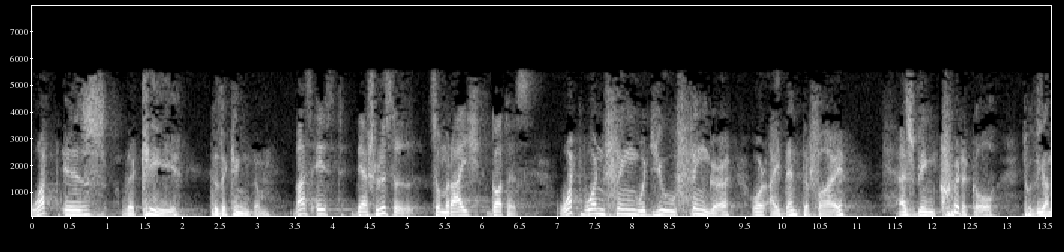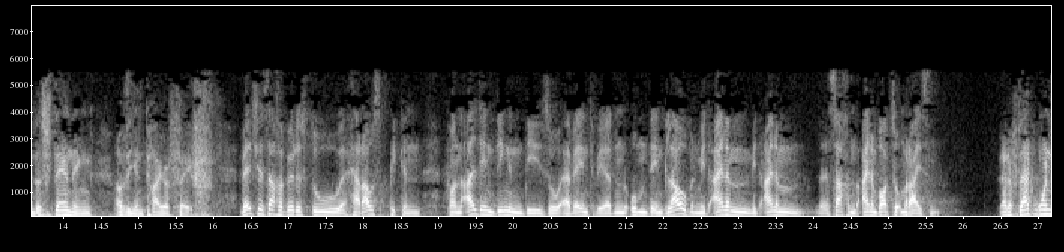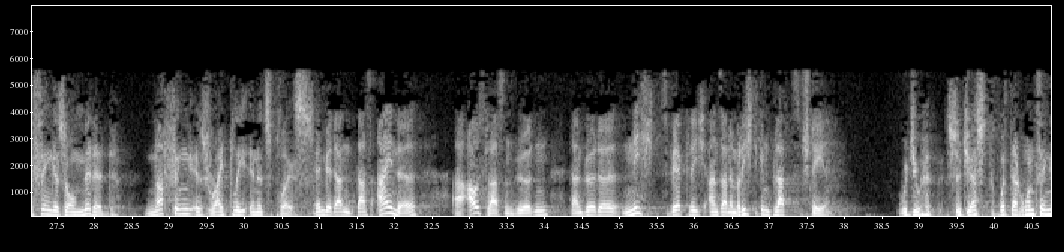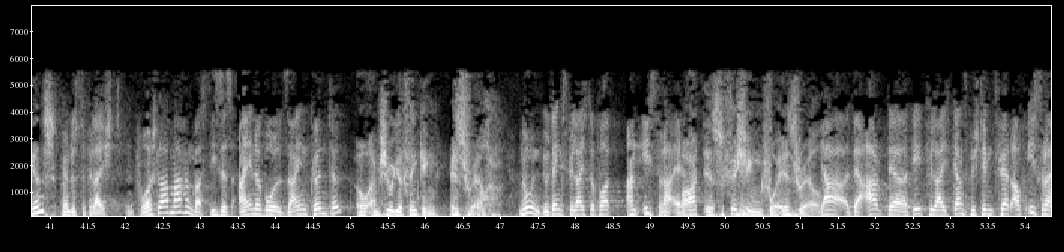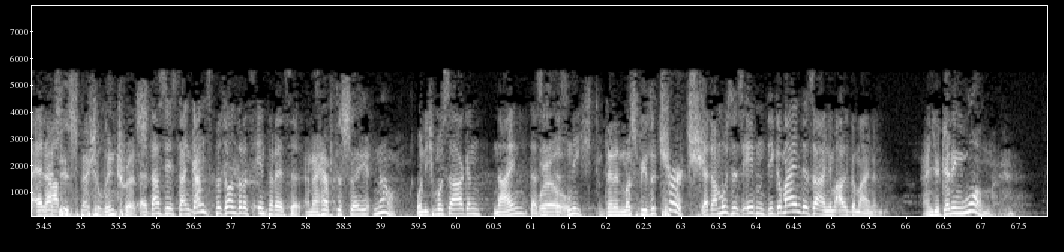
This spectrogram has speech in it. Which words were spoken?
What is the key to the kingdom? Was ist der Schlüssel zum Reich Gottes? What one thing would you finger or identify as being critical to the understanding of the entire faith? Welche Sache würdest du herauspicken von all den Dingen, die so erwähnt werden, um den Glauben mit einem, mit einem äh, Sachen, einem Wort zu umreißen? That if that one thing is omitted, nothing is rightly in its place. Wenn wir dann das eine äh, auslassen würden, dann würde nichts wirklich an seinem richtigen Platz stehen. Would you suggest what that one thing is? Könntest du vielleicht einen Vorschlag machen, was dieses eine wohl sein könnte? Oh, I'm sure you're thinking Israel. Nun, du denkst vielleicht sofort an Israel. Art is fishing for Israel. Ja, der Ark, der geht vielleicht ganz bestimmt, fährt auf Israel That's ab. his special Äh, interest. Das ist ein ganz besonderes Interesse. And I have to say, no. Und ich muss sagen, nein, das ist es nicht. then it must be the church. Ja, da muss es eben die Gemeinde sein im Allgemeinen. And you're getting warm.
